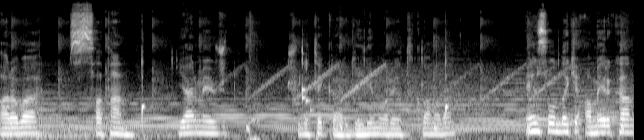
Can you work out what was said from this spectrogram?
araba satan yer mevcut. Şöyle tekrar geleyim oraya tıklamadan. En soldaki Amerikan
